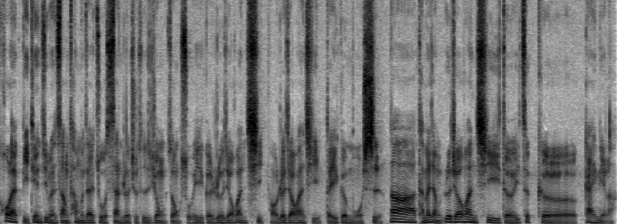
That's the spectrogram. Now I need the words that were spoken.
后来笔电基本上他们在做散热就是用这种所谓一个热交换器，好，热交换器的一个模式。那坦白讲，热交换器的这个概念啦，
